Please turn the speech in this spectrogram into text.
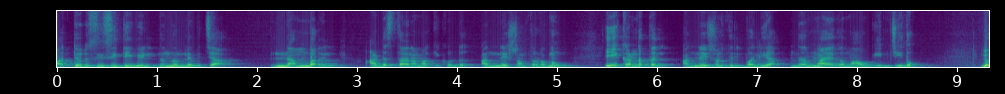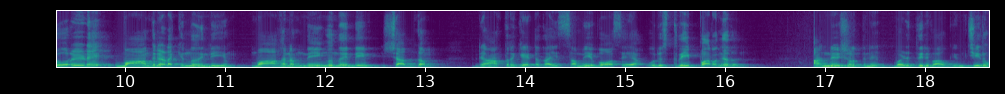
മറ്റൊരു സി സി ടി വിയിൽ നിന്നും ലഭിച്ച നമ്പറിൽ അടിസ്ഥാനമാക്കിക്കൊണ്ട് അന്വേഷണം തുടർന്നു. ഈ കണ്ടെത്തൽ അന്വേഷണത്തിൽ വലിയ നിർണായകമാവുകയും ചെയ്തു. ലോറിയുടെ വാതിലടയ്ക്കുന്നതിന്റെയും വാഹനം നീങ്ങുന്നതിന്റെയും ശബ്ദം രാത്രി കേട്ടതായി സമീപവാസിയായ ഒരു സ്ത്രീ പറഞ്ഞതും അന്വേഷണത്തിന് വഴിത്തിരിവാവുകയും ചെയ്തു.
